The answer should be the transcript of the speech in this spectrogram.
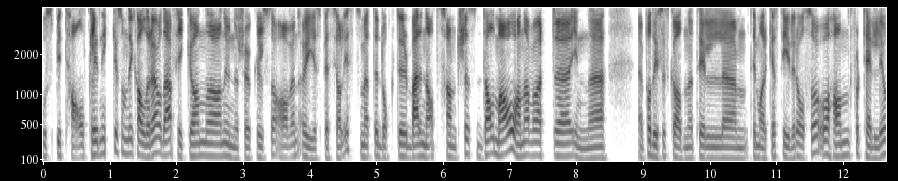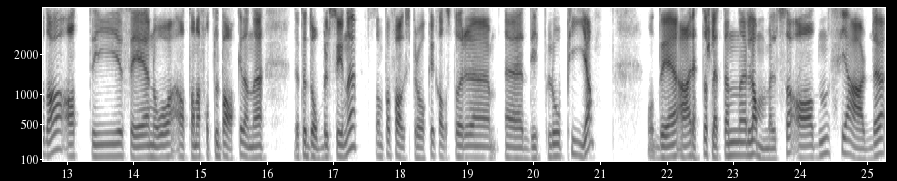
hospitalklinikke, som de kaller det. og Der fikk han en undersøkelse av en øyespesialist som heter dr. Bernat Sanchez Dalmao. Han har vært eh, inne eh, på disse skadene til, eh, til Marquez tidligere også. og Han forteller jo da at de ser nå at han har fått tilbake denne, dette dobbeltsynet, som på fagspråket kalles for eh, diplopia. Og det er rett og slett en lammelse av den fjerde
